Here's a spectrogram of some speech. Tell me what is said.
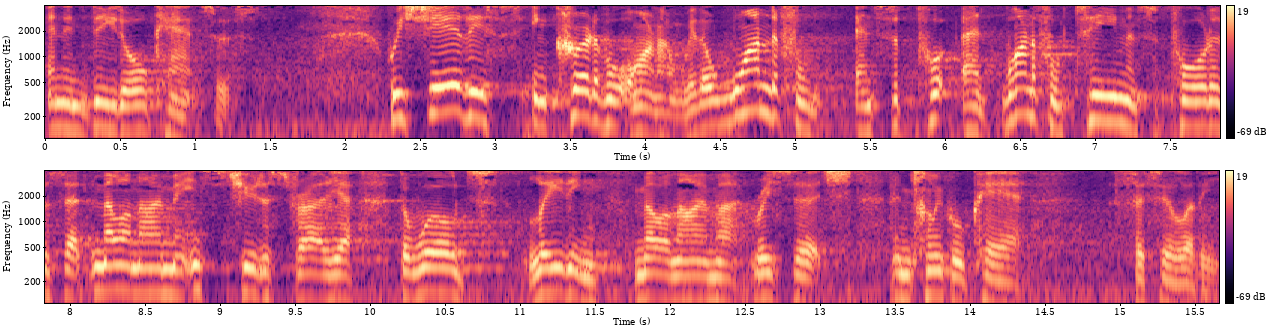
and indeed all cancers. We share this incredible honour with a wonderful and, support, and wonderful team and supporters at Melanoma Institute Australia, the world's leading melanoma research and clinical care facility.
